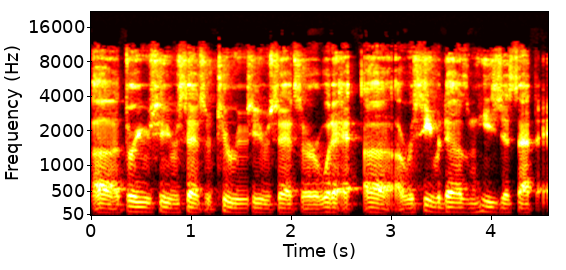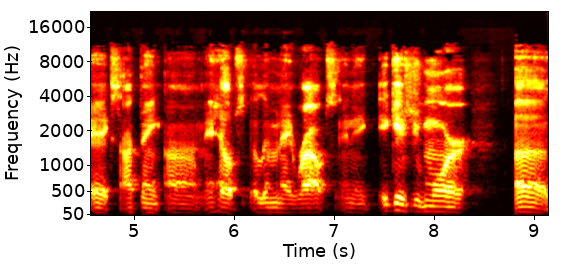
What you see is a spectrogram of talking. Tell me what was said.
uh, three receiver sets or two receiver sets or what a, uh, a, receiver does when he's just at the X. I think um, it helps eliminate routes and it, it gives you more. Uh,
